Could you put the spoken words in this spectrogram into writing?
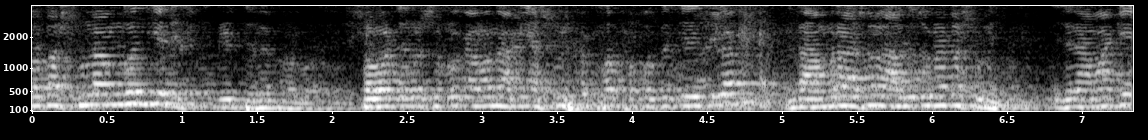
তথা সুনামগঞ্জকে রিপ্রেজেন্ট করব। সবার জন্য শুভকামনা, আমি আসলে কথা বলতে চেয়েছিলাম, কিন্তু আমরা আসলে আলোচনাটা শুনি। এই আমাকে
